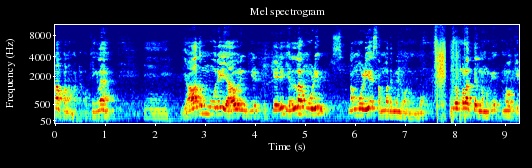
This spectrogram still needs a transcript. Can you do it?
நான் பண்ண மாட்டேன் ஓகேங்களா? யாதும் ஊரே யாவரும் கே கேளு எல்லா மொழியும் நம்மொழியே சம்மதமேனுவாங்க ரொம்பலாம் தெரியல நம்மளுக்கு ஓகே.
